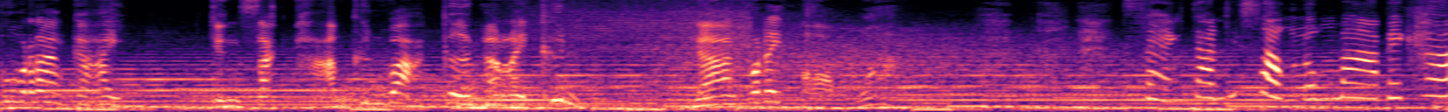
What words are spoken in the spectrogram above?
ทั่วร่างกาย จึงซักถามขึ้นว่าเกิดอะไรขึ้น นางก็ได้ตอบว่า แสงจันทร์ที่ส่องลงมาเพคะ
